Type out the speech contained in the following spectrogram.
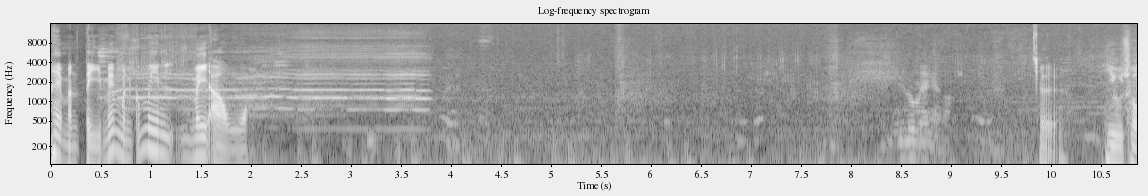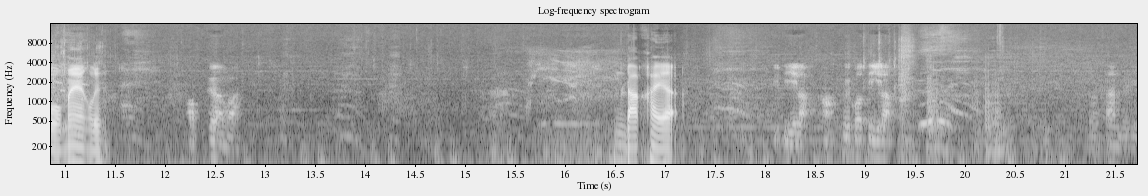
ให้มันตีไม่มันก็ไม่ไม่เอาอะ นี่รู้ได้ไงวะเออฮิวโชว์แม่งเลย ออกเครื่องวะมันดักใครอะตีตีหรออ๋อไม่โคตรตีหรอกโดนตันไปดิ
